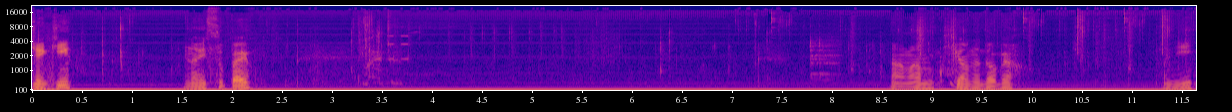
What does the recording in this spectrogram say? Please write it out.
Dzięki. No i super. A, mam kupione, dobra. To nic.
